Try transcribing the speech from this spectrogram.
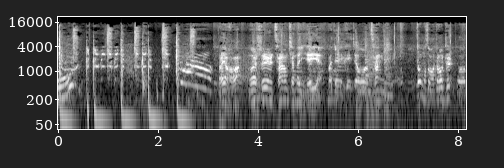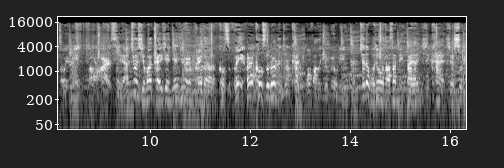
哦，大家好啊，我是苍城的爷爷，大家也可以叫我苍井。众所周知，我作为一名老二次元，就喜欢看一些年轻人拍的 cosplay。而 cos 标准就是看你模仿的有没有灵魂。现在我就打算领大家一起看一些视频，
